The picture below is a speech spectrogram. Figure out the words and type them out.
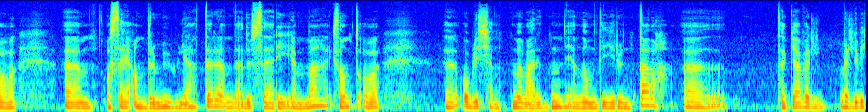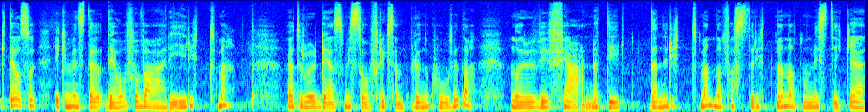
og, um, og se andre muligheter enn det du ser i hjemmet. ikke sant? Og, uh, og bli kjent med verden gjennom de rundt deg. da. Uh, tenker jeg er veld, veldig viktig. Og ikke minst det, det, å få være i rytme. Og jeg tror det som vi så f.eks. under covid, da, når vi fjernet de, den rytmen, den faste rytmen, at man visste ikke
